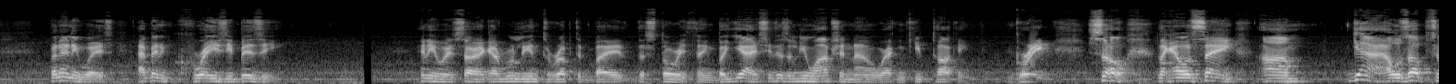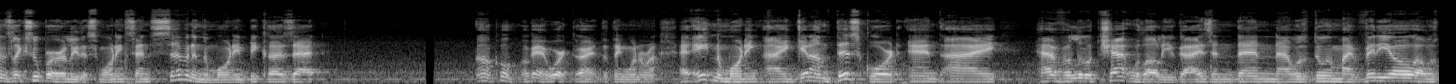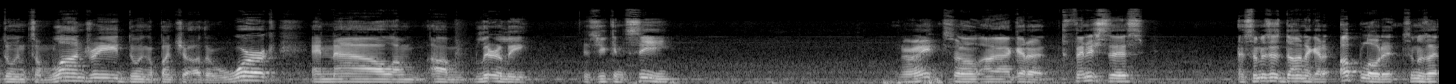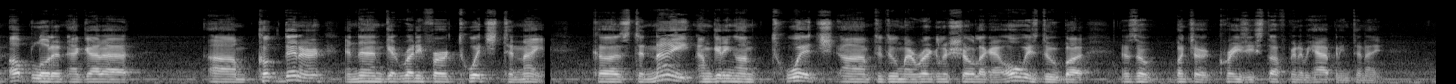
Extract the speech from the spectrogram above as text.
But, anyways, I've been crazy busy. Anyways, sorry, I got rudely interrupted by the story thing. But yeah, I see there's a new option now where I can keep talking. Great. So, like I was saying, um, yeah, I was up since like super early this morning, since 7 in the morning, because at Oh, cool. Okay, it worked. All right, the thing went around. At 8 in the morning, I get on Discord and I have a little chat with all of you guys. And then I was doing my video, I was doing some laundry, doing a bunch of other work. And now I'm, I'm literally, as you can see, all right, so I gotta finish this. As soon as it's done, I gotta upload it. As soon as I upload it, I gotta um, cook dinner and then get ready for Twitch tonight. Because tonight I'm getting on Twitch um, to do my regular show like I always do, but there's a bunch of crazy stuff going to be happening tonight.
